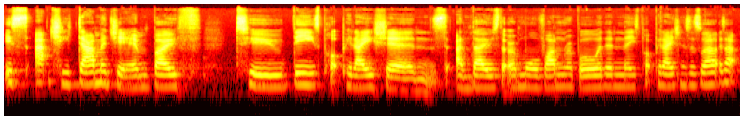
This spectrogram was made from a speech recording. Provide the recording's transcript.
is actually damaging both to these populations and those that are more vulnerable within these populations as well. Is that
